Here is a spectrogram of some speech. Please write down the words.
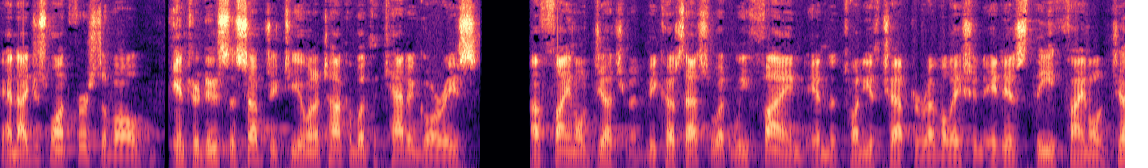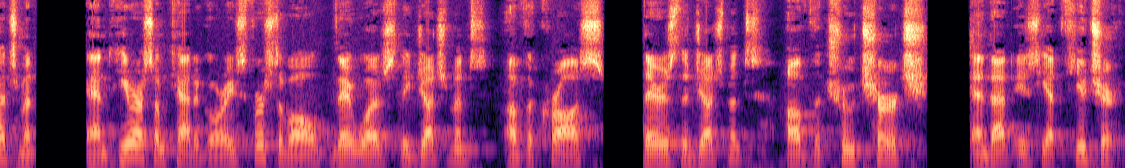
And I just want, first of all, introduce the subject to you. I want to talk about the categories of final judgment because that's what we find in the 20th chapter Revelation. It is the final judgment. And here are some categories. First of all, there was the judgment of the cross. There's the judgment of the true church, and that is yet future.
